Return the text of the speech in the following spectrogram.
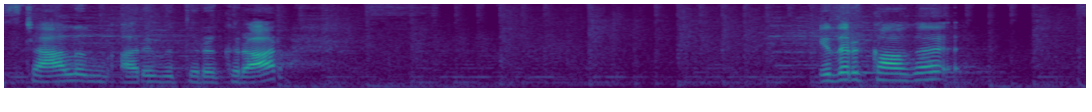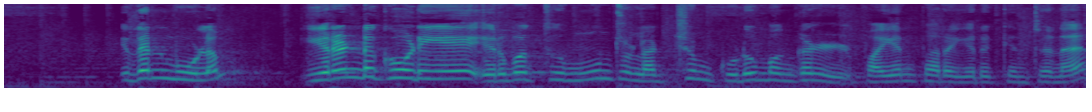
ஸ்டாலின் அறிவித்திருக்கிறார். இதற்காக இதன் மூலம் இரண்டு கோடியே இருபத்தி மூன்று லட்சம் குடும்பங்கள் பயன்பெற இருக்கின்றன.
